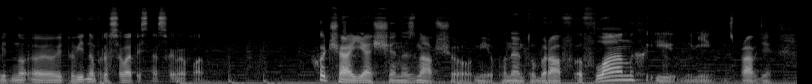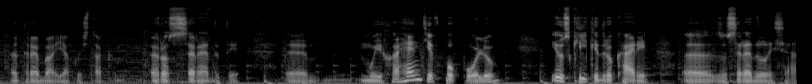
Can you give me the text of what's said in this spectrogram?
е, відповідно просуватись на своєму флангу. Хоча я ще не знав, що мій опонент обрав фланг, і мені насправді е, треба якось так розсередити е, моїх агентів по полю. І оскільки друкарі е, зосередилися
